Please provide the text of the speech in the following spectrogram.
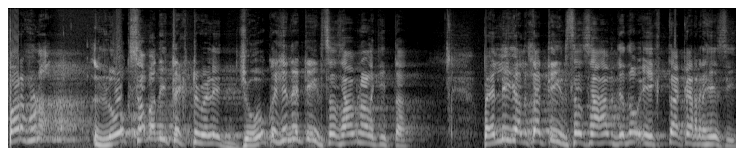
ਪਰ ਹੁਣ ਲੋਕ ਸਭਾ ਦੀ ਟਿਕਟ ਵੇਲੇ ਜੋ ਕੁਝ ਨੇ ਢੀਂਡਸਾ ਸਾਹਿਬ ਨਾਲ ਕੀਤਾ, ਪਹਿਲੀ ਗੱਲ ਤਾਂ ਢੀਂਡਸਾ ਸਾਹਿਬ ਜਦੋਂ ਏਕਤਾ ਕਰ ਰਹੇ ਸੀ,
